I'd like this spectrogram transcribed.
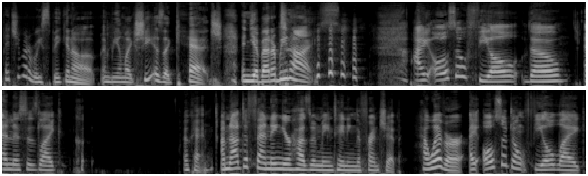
Bitch, you better be speaking up and being like, she is a catch, and you better be nice. I also feel though, and this is like, okay, I'm not defending your husband maintaining the friendship. However, I also don't feel like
